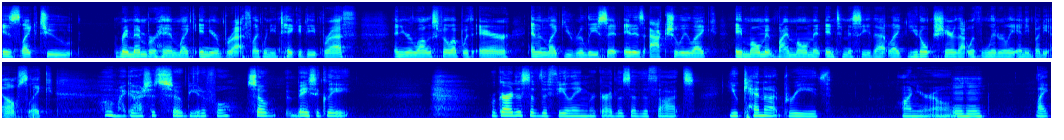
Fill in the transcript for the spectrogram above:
is like to remember him like in your breath. Like when you take a deep breath and your lungs fill up with air and then like you release it, it is actually like a moment by moment intimacy that like you don't share that with literally anybody else. Like Oh my gosh, it's so beautiful. So basically, regardless of the feeling, regardless of the thoughts, you cannot breathe on your own. Mm-hmm. Like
